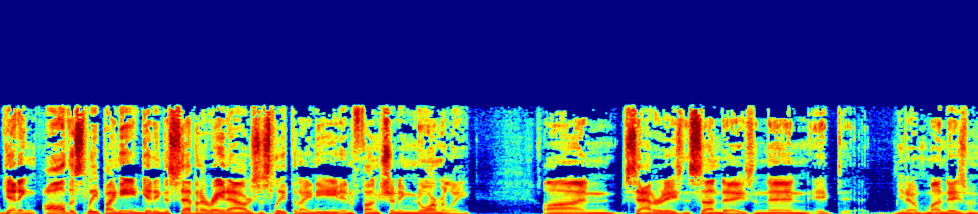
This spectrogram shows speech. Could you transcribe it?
Getting all the sleep I need, getting the seven or eight hours of sleep that I need and functioning normally on Saturdays and Sundays. And then it, you know, Mondays when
